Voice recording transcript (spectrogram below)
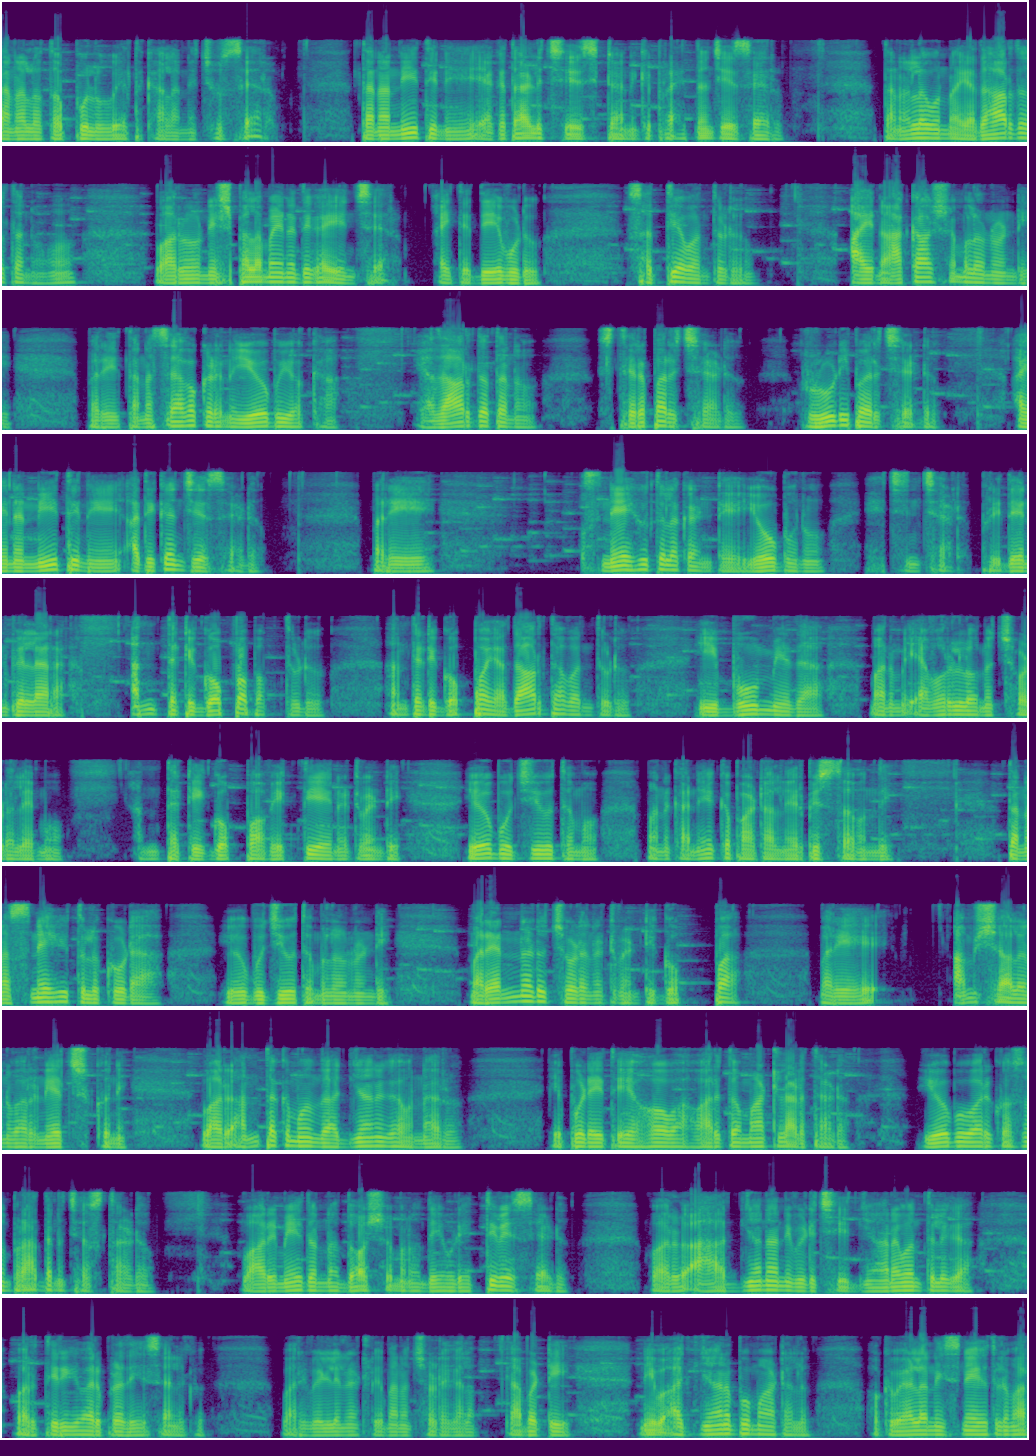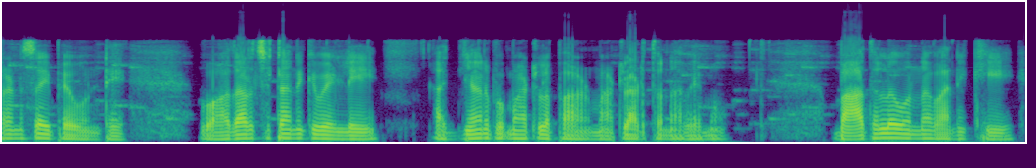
తనలో తప్పులు వెతకాలని చూశారు. తన నీతిని ఎగతాళి చేయటానికి ప్రయత్నం చేశారు. తనలో ఉన్న యథార్థతను వారు నిష్ఫలమైనదిగా ఎంచారు. అయితే దేవుడు సత్యవంతుడు. ఆయన ఆకాశముల నుండి మరి తన సేవకుడైన యోబు యొక్క యథార్థతను స్థిరపరిచాడు రూఢిపరిచాడు. ఆయన నీతిని అధికం చేశాడు. మరి స్నేహితుల కంటే యోబును హెచ్చించాడు. ప్రిదేని పిల్లరా అంతటి గొప్ప భక్తుడు అంతటి గొప్ప యథార్థవంతుడు ఈ భూమి మీద మనం ఎవరిలోనూ చూడలేము. అంతటి గొప్ప వ్యక్తి అయినటువంటి యోబు జీవితము మనకు అనేక పాఠాలు నేర్పిస్తూ ఉంది. తన స్నేహితులు కూడా యోబు జీవితంలో నుండి మరెన్నడూ చూడనటువంటి గొప్ప మరి అంశాలను వారు నేర్చుకొని వారు అంతకుముందు అజ్ఞానంగా ఉన్నారు. ఎప్పుడైతే హోవా వారితో మాట్లాడతాడో యోబు వారి కోసం ప్రార్థన చేస్తాడు వారి మీద ఉన్న దోషమును దేవుడు ఎత్తివేశాడు. వారు ఆ అజ్ఞానాన్ని విడిచి జ్ఞానవంతులుగా వారు తిరిగి వారి ప్రదేశాలకు వారు వెళ్ళినట్లు మనం చూడగలం. కాబట్టి నీవు అజ్ఞానపు మాటలు ఒకవేళ నీ స్నేహితుడు మరణసైపోయి ఉంటే ఓదార్చడానికి వెళ్ళి అజ్ఞానపు మాటలు పా మాట్లాడుతున్నావేమో. బాధలో ఉన్నవానికి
